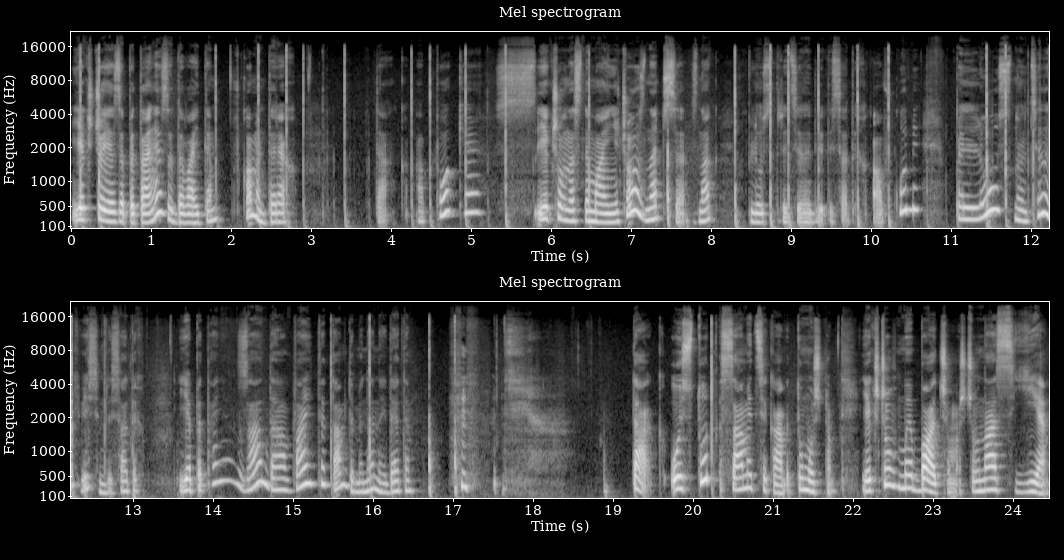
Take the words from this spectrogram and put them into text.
Якщо є запитання, задавайте в коментарях. Так, а поки, якщо в нас немає нічого, значить це знак плюс 3,2 а в кубі плюс 0,8. Є питання? Задавайте там, де мене знайдете. Так, ось тут саме цікаве, тому що якщо ми бачимо, що в нас є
